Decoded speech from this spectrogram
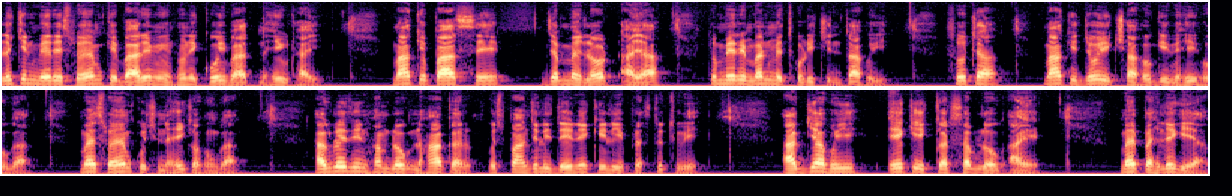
लेकिन मेरे स्वयं के बारे में उन्होंने कोई बात नहीं उठाई। माँ के पास से जब मैं लौट आया तो मेरे मन में थोड़ी चिंता हुई। सोचा, माँ की जो इच्छा होगी वही होगा। मैं स्वयं कुछ नहीं कहूँगा। अगले दिन हम लोग नहाकर पुष्पांजलि देने के लिए प्रस्तुत हुए। आज्ञा हुई एक एक कर सब लोग आए। मैं पहले गया।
